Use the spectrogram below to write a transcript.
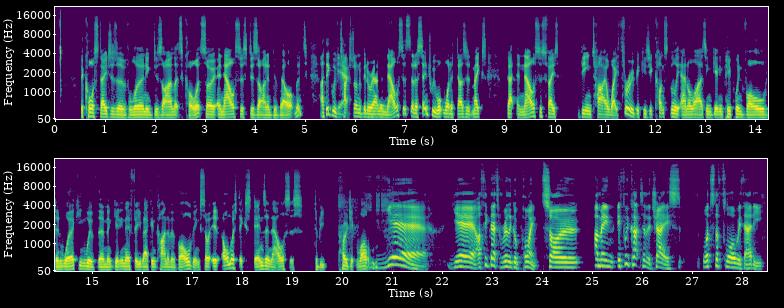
the core stages of learning design, let's call it. So analysis, design, and development. I think we've Yeah. touched on a bit around analysis. That essentially what, what it does, is it makes that analysis phase the entire way through because you're constantly analyzing, getting people involved and working with them and getting their feedback and kind of evolving. So it almost extends analysis to be project long. Yeah. Yeah, I think that's a really good point. So, I mean, if we cut to the chase, what's the flaw with ADDIE?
